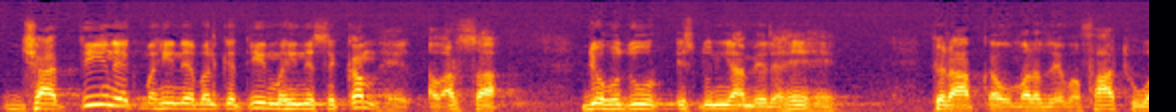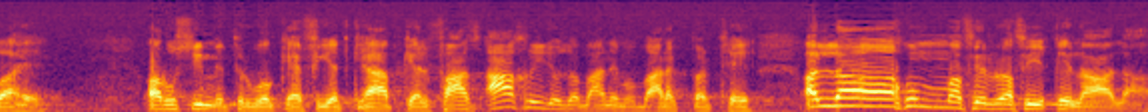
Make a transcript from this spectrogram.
शायद तीन एक महीने, बल्कि तीन महीने से कम है अरसा जो हुजूर इस दुनिया में रहे हैं। फिर आपका वो मर्ज वफात हुआ है और उसी में फिर वो कैफियत के आपके अल्फाज आखिरी जो जबान मुबारक पर थे अल्लाह फिर रफ़ीक आला।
